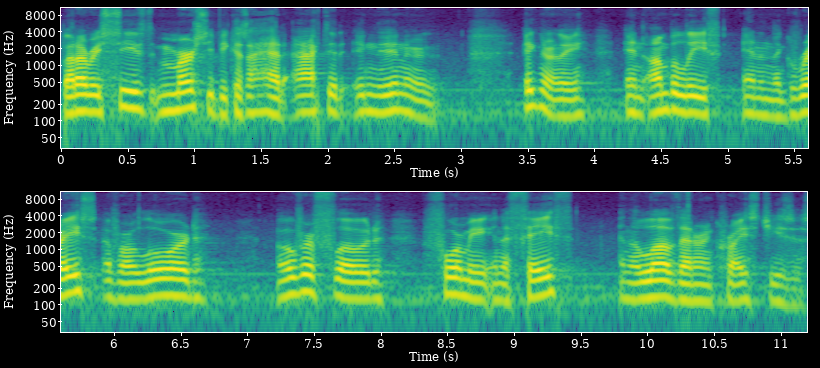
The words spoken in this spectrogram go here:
but I received mercy because I had acted ignorantly in unbelief, and in the grace of our Lord overflowed for me in the faith and the love that are in Christ Jesus.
